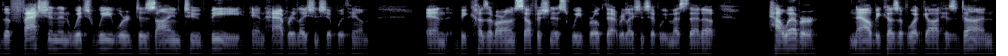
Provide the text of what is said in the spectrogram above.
the fashion in which we were designed to be and have relationship with him and because of our own selfishness we broke that relationship we messed that up however now because of what God has done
